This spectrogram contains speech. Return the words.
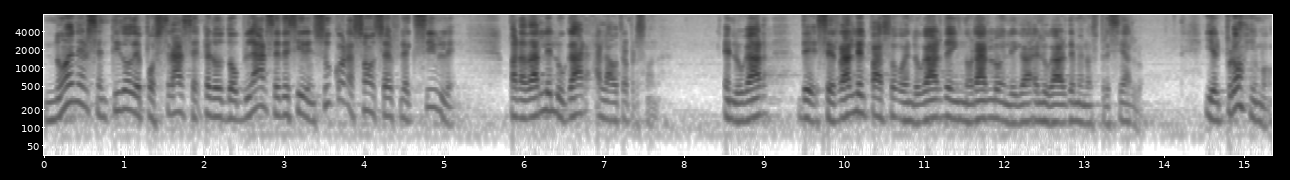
no en el sentido de postrarse, pero doblarse, es decir, en su corazón ser flexible para darle lugar a la otra persona. En lugar de cerrarle el paso o en lugar de ignorarlo, en lugar de menospreciarlo. Y el prójimo,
